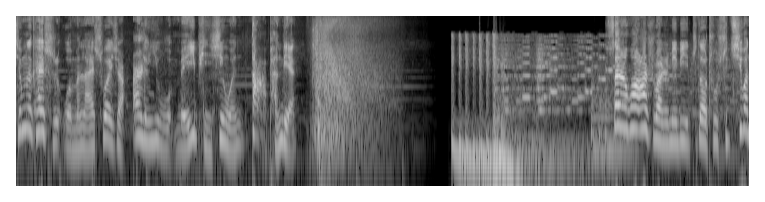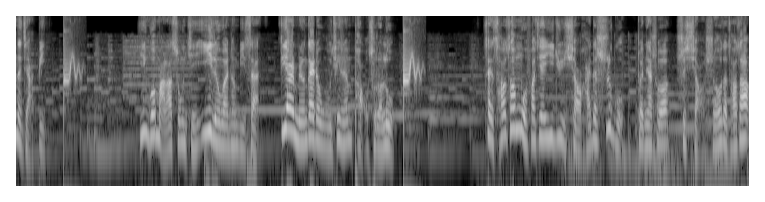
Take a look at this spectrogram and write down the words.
节目的开始，我们来说一下二零一五美品新闻大盘点。三人花二十万人民币制造出十七万的假币。英国马拉松仅一人完成比赛，第二名带着五千人跑错了路。在曹操墓发现一具小孩的尸骨，专家说是小时候的曹操。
